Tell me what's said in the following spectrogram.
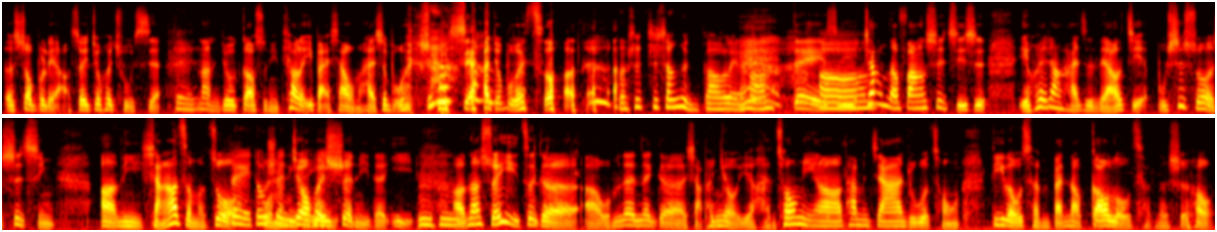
呃受不了，所以就会出现。对，那你就告诉你跳了一百下，我们还是不会出现，他 就不会错了。老师智商很高嘞哈。对，所以这样的方式其实也会让孩子了解，不是所有事情。啊，你想要怎么做，对，都是就会顺你的意。嗯哼，啊，那所以这个呃，我们的那个小朋友也很聪明啊。他们家如果从低楼层搬到高楼层的时候，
